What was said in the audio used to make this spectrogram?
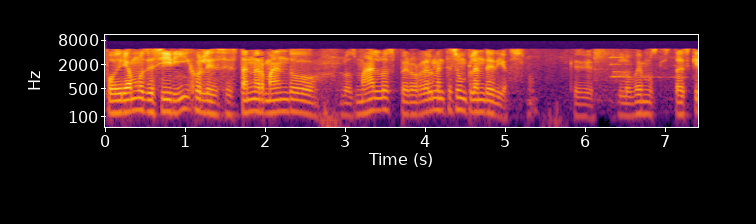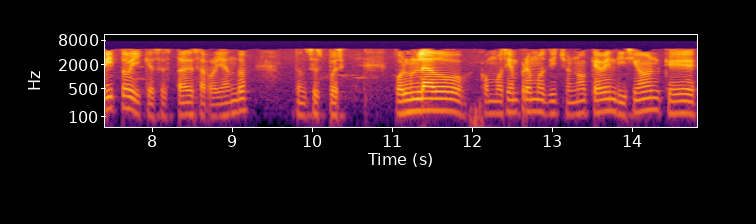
podríamos decir, híjoles, se están armando los malos, pero realmente es un plan de Dios, que lo vemos que está escrito y que se está desarrollando. Entonces, pues, por un lado, como siempre hemos dicho, ¿no? Qué bendición, qué,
